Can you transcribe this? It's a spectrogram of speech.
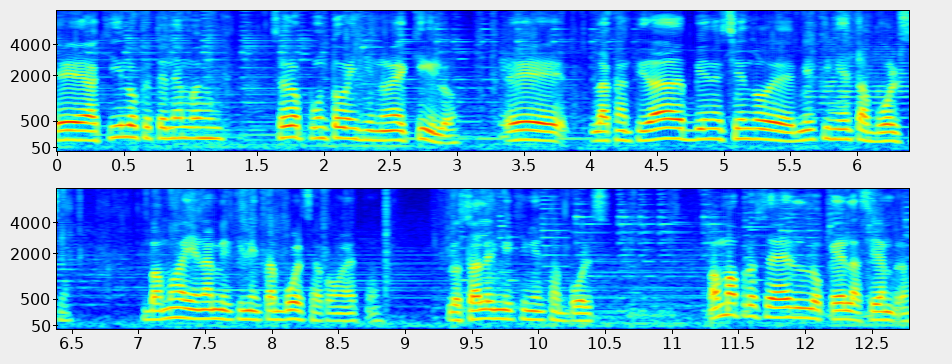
Eh, aquí lo que tenemos es 0.29 kilos. Eh, la cantidad viene siendo de 1500 bolsas. Vamos a llenar 1500 bolsas con esto. Lo sale 1500 bolsas. Vamos a proceder lo que es la siembra.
